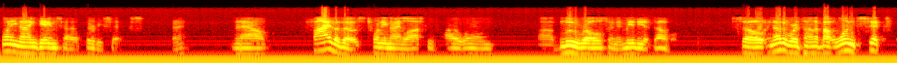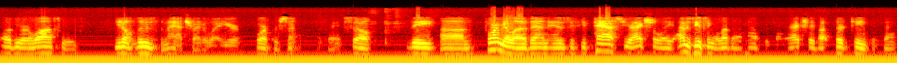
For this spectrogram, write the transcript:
29 games out of 36. Okay? Now, five of those 29 losses are when uh, blue rolls an immediate double. So, in other words, on about one sixth of your losses, you don't lose the match right away. You're four percent. Okay, so the um, formula then is if you pass, you're actually I was using 11.5 percent. You're actually about 13 percent.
